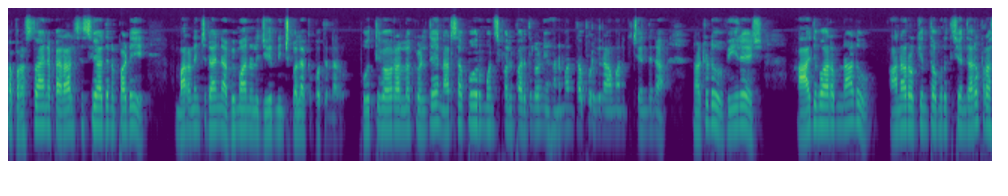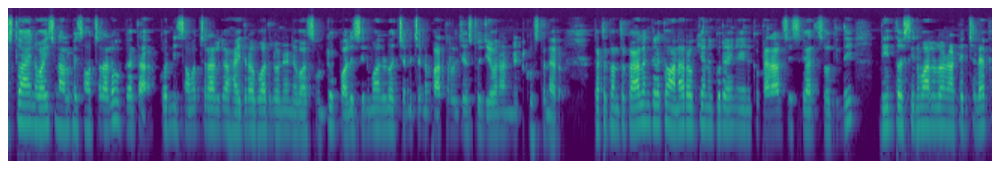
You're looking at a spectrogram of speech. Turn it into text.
ఇక ప్రస్తుతం ఆయన పెరాలసిస్ వ్యాధిని పడి మరణించడాన్ని అభిమానులు జీర్ణించుకోలేకపోతున్నారు. పూర్తి వివరాల్లోకి వెళ్తే నర్సాపూర్ మున్సిపల్ పరిధిలోని హనుమంతాపూర్ గ్రామానికి చెందిన నటుడు వీరేష్ ఆదివారం నాడు అనారోగ్యంతో మృతి చెందారు. ప్రస్తుతం ఆయన వయసు నలభై సంవత్సరాలు. గత కొన్ని సంవత్సరాలుగా హైదరాబాద్లోనే నివాసం ఉంటూ పలు సినిమాలలో చిన్న చిన్న పాత్రలు చేస్తూ జీవనాన్ని నెట్టుకొస్తున్నారు. గత కొంతకాలం క్రితం అనారోగ్యానికి గురైన ఆయనకు పెరాలసిస్ వ్యాధి సోకింది. దీంతో సినిమాలలో నటించలేక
